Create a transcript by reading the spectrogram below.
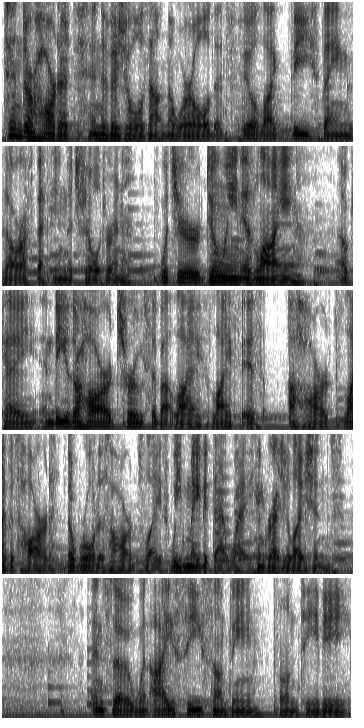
tender hearted individuals out in the world that feel like these things are affecting the children. What you're doing is lying, okay? And these are hard truths about life. Life is a hard life is hard. The world is a hard place. We've made it that way. Congratulations. And so when I see something on TV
